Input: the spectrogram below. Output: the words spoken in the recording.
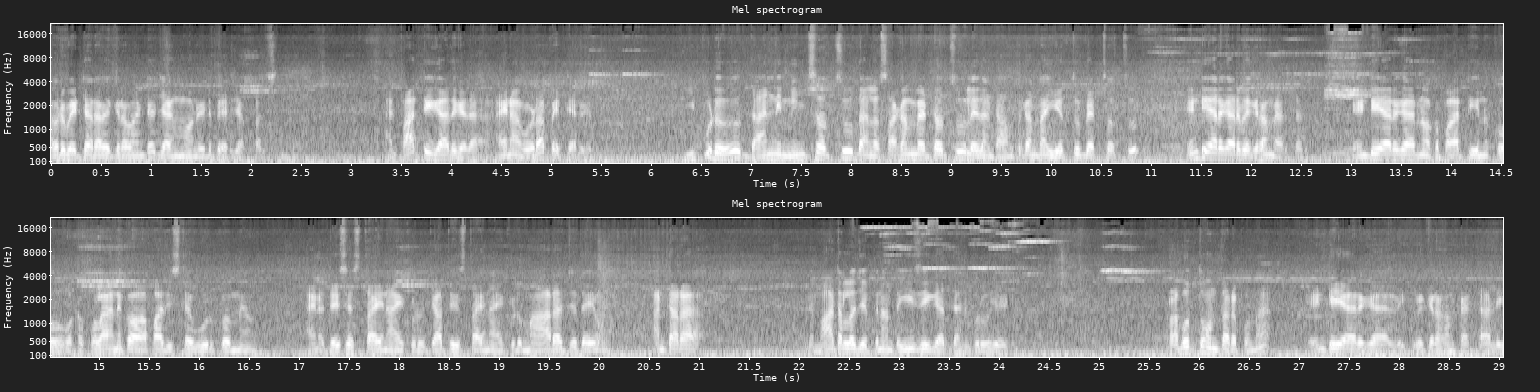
ఎవరు పెట్టారు ఆ విగ్రహం అంటే జగన్మోహన్ రెడ్డి పేరు చెప్పాల్సింది. ఆయన పార్టీ కాదు కదా అయినా కూడా పెట్టారు కదా. ఇప్పుడు దాన్ని మించవచ్చు దానిలో సగం పెట్టవచ్చు లేదంటే అంతకన్నా ఎత్తు పెట్టవచ్చు ఎన్టీఆర్ గారి విగ్రహం పెడతారు. ఎన్టీఆర్ గారిని ఒక పార్టీనికో ఒక కులానికో ఆపాదిస్తే ఊరుకో మేము. ఆయన దేశస్థాయి నాయకుడు జాతీయ స్థాయి నాయకుడు మా ఆరాధ్య దైవం అంటారా? మాటల్లో చెప్పినంత ఈజీగా దాన్ని ప్రూవ్ చేయడం ప్రభుత్వం తరపున ఎన్టీఆర్ గారి విగ్రహం పెట్టాలి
